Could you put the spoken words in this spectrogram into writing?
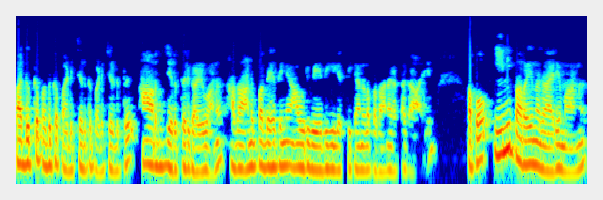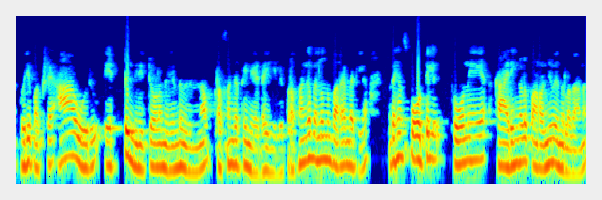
പതുക്കെ പതുക്കെ പഠിച്ചെടുത്ത് പഠിച്ചെടുത്ത് ആർജിച്ചെടുത്ത ഒരു കഴിവാണ്. അതാണ് ഇപ്പോൾ അദ്ദേഹത്തിന് ആ ഒരു വേദിയിൽ എത്തിക്കാനുള്ള പ്രധാനപ്പെട്ട കാര്യം. അപ്പോൾ ഇനി പറയുന്ന കാര്യമാണ് ഒരു പക്ഷേ ആ ഒരു എട്ട് മിനിറ്റോളം നീണ്ടു നിന്ന പ്രസംഗത്തിനിടയിൽ പ്രസംഗം എന്നൊന്നും പറയാൻ പറ്റില്ല അദ്ദേഹം സ്പോട്ടിൽ തോന്നിയ കാര്യങ്ങൾ പറഞ്ഞു എന്നുള്ളതാണ്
